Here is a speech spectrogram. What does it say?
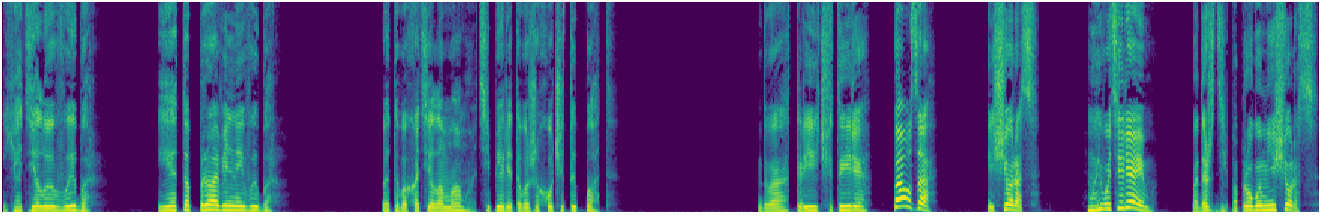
Я делаю выбор, и это правильный выбор. Этого хотела мама, теперь этого же хочет и Пат. Два, три, четыре. Пауза! Еще раз. Мы его теряем. Подожди, попробуем еще раз.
